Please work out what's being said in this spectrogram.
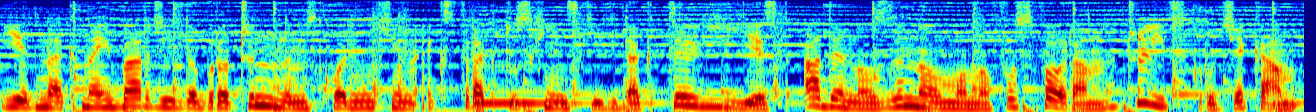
Jednak najbardziej dobroczynnym składnikiem ekstraktu z chińskich daktyli jest adenozynomonofosforan, czyli w skrócie KAMP.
